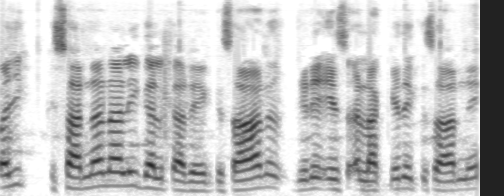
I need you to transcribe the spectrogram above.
ਭਾਜੀ ਕਿਸਾਨਾਂ ਨਾਲ ਹੀ ਗੱਲ ਕਰ ਰਹੇ। ਕਿਸਾਨ ਜਿਹੜੇ ਇਸ ਇਲਾਕੇ ਦੇ ਕਿਸਾਨ ਨੇ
